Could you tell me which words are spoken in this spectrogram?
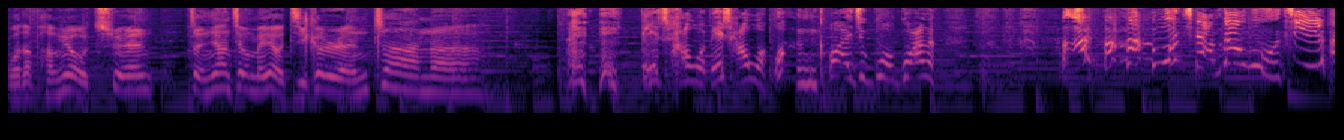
我的朋友圈，怎样就没有几个人赞呢？嘿嘿，别吵我，别吵我，我很快就过关了。啊哈哈，我抢到武器了！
